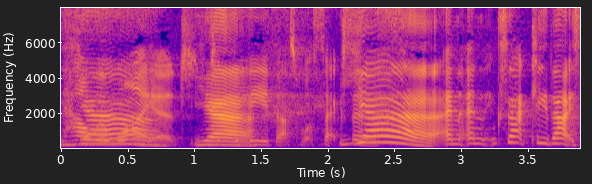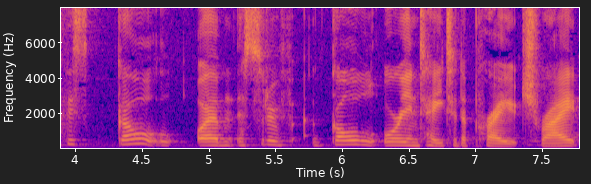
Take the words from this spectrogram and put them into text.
how we're wired yeah. to believe that's what sex is. Yeah, and, and exactly that. It's this goal, um, a sort of goal orientated approach, right?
